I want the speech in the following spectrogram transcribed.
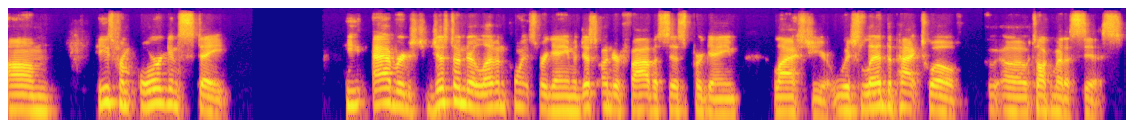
Um, he's from Oregon State. He averaged just under 11 points per game and just under five assists per game last year, which led the Pac 12 uh, talking about assists.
